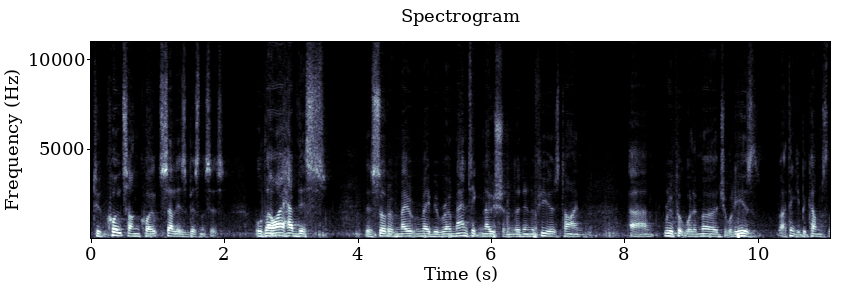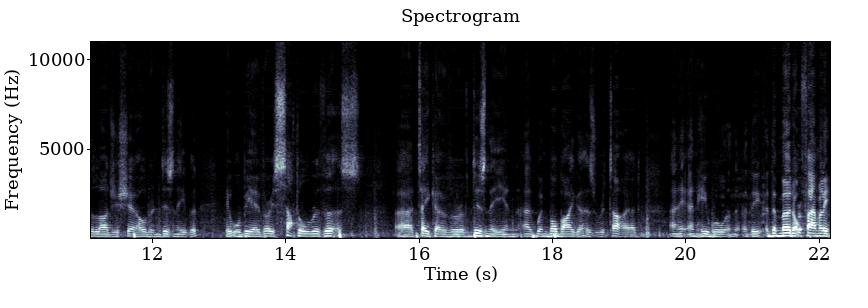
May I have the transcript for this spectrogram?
to quote unquote sell his businesses. Although I have this, this sort of may, maybe romantic notion that in a few years' time, um, Rupert will emerge, well he is, I think he becomes the largest shareholder in Disney, but it will be a very subtle reverse uh, takeover of Disney and uh, when Bob Iger has retired and, and he will and the, the Murdoch family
